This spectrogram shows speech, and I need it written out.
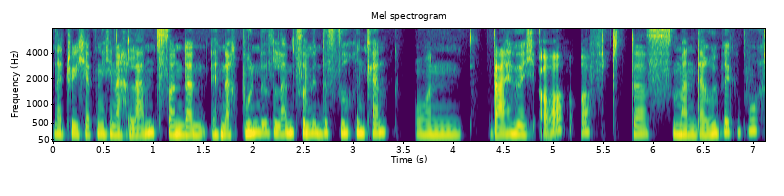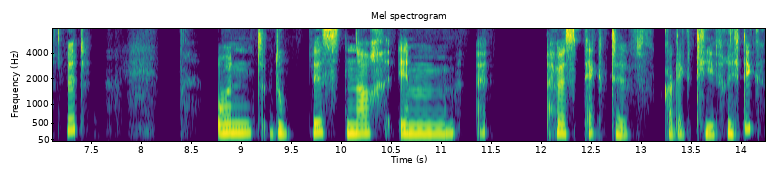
natürlich jetzt nicht nach Land, sondern nach Bundesland zumindest suchen kann. Und da höre ich auch oft, dass man darüber gebucht wird. Und du bist noch im Perspective-Kollektiv, richtig?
